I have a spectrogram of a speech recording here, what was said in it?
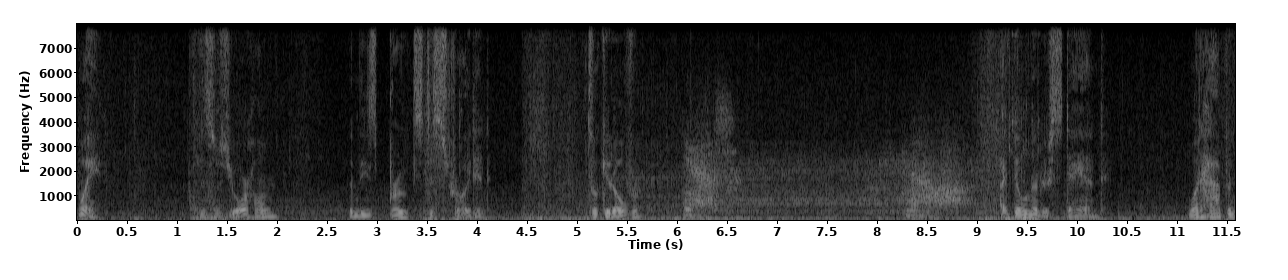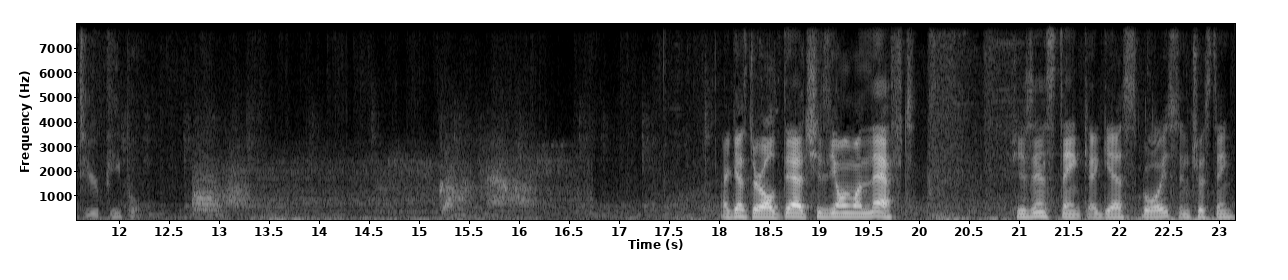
Wait, this was your home? And these brutes destroyed it? Took it over? Yes. No. I don't understand. What happened to your people? I guess they're all dead. She's the only one left. She's instinct, I guess, boys. Interesting.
